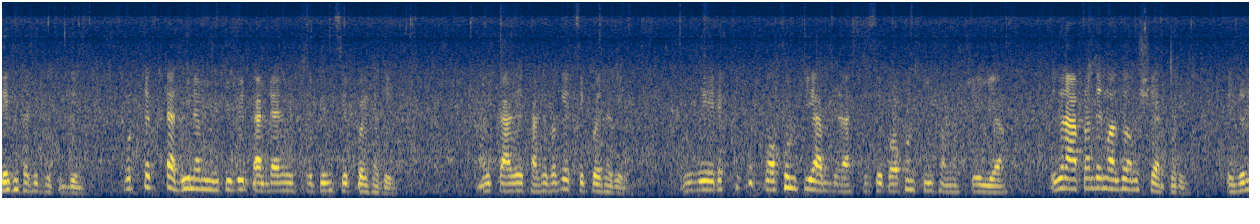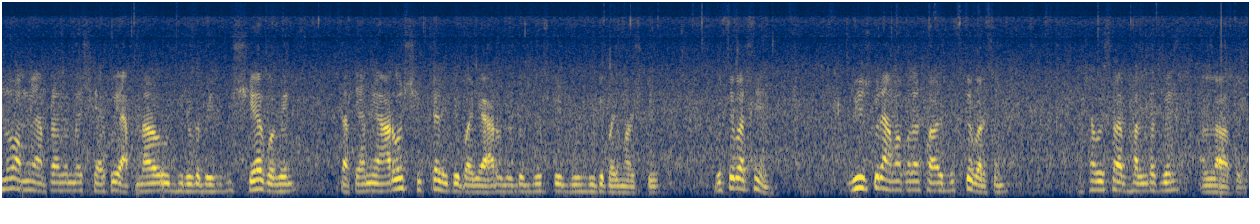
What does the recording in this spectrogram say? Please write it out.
দেখে থাকি প্রতিদিন। প্রত্যেকটা দিন আমি ইউটিউবের গাইডলাইন আমি প্রতিদিন চেক করে থাকি। আমি কাজে ফাঁকে ফাঁকে চেক করে থাকি। যে এটা কি কখন কী আপডেট আসতেছে, কখন কী সমস্যা, ইয়া। এই জন্য আপনাদের মাধ্যমে আমি শেয়ার করি। এই জন্য আমি আপনাদের শেয়ার করি। আপনারাও ভিডিওটা বেশি শেয়ার করবেন। যাতে আমি আরও শিক্ষা দিতে পারি আরও যাতে বুঝতে, বুঝ দিতে পারি মানুষকে। বুঝতে পারছেন? বিশেষ করে আমার কথা সবাই বুঝতে পারছেন। আশা করি সবাই ভালো থাকবেন। আল্লাহ হাফেজ।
